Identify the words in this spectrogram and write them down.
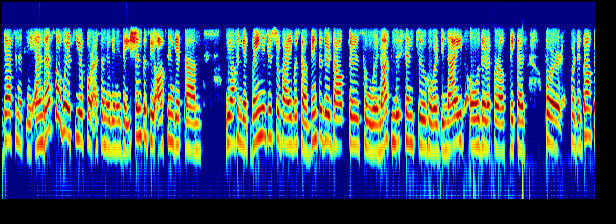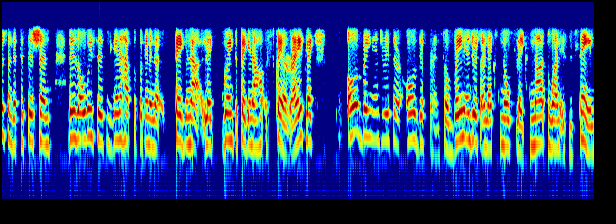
Definitely, and that's what we're here for as an organization because we often get um, we often get brain injury survivors who have been to their doctors who were not listened to, who were denied all the referrals because for for the doctors and the physicians, there's always this you're gonna have to put them in a peg in a like going to peg in a square, right? Like all brain injuries are all different. So brain injuries are like snowflakes. Not one is the same.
